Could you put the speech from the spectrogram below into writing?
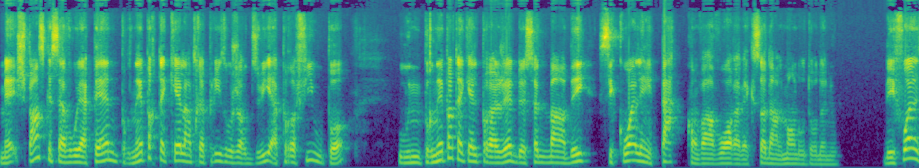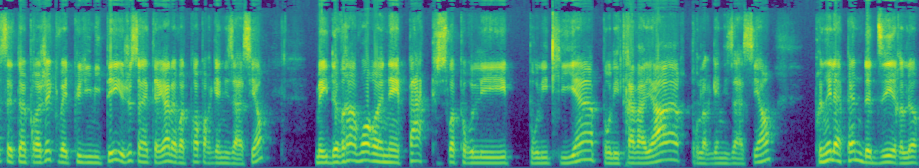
Mais je pense que ça vaut la peine pour n'importe quelle entreprise aujourd'hui, à profit ou pas, ou pour n'importe quel projet, de se demander c'est quoi l'impact qu'on va avoir avec ça dans le monde autour de nous. Des fois, c'est un projet qui va être plus limité juste à l'intérieur de votre propre organisation, mais il devrait avoir un impact, que ce soit pour les, pour les clients, pour les travailleurs, pour l'organisation. Prenez la peine de dire là,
